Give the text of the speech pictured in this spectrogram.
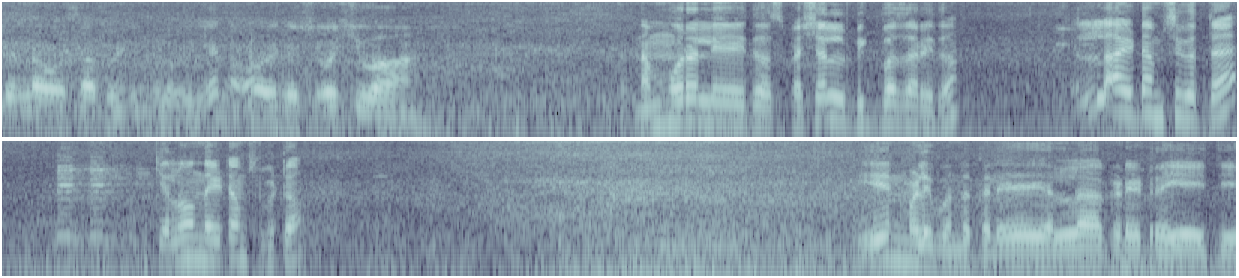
ಇಲ್ಲೆಲ್ಲ ಹೊಸ ಬಿಲ್ಡಿಂಗ್ಗಳು ಏನು ಇದು ಶಿವ ಶಿವ. ನಮ್ಮೂರಲ್ಲಿ ಇದು ಸ್ಪೆಷಲ್ ಬಿಗ್ ಬಜಾರ್ ಇದು. ಎಲ್ಲ ಐಟಮ್ ಸಿಗುತ್ತೆ. ಕೆಲವೊಂದು ಐಟಮ್ಸ್ ಬಿಟ್ಟು. ಏನು ಮಳೆ ಬಂದತ್ತಲೆ? ಎಲ್ಲ ಕಡೆ ಡ್ರೈ ಐತಿ.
